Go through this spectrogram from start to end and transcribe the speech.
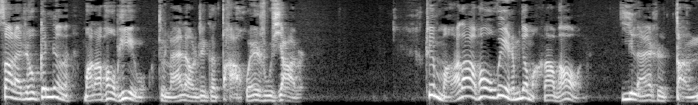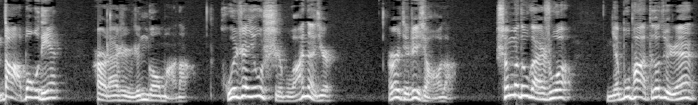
上来之后，跟着马大炮屁股就来到了这棵大槐树下边。这马大炮为什么叫马大炮呢？一来是胆大包天，二来是人高马大。浑身有使不完的劲儿，而且这小子什么都敢说，也不怕得罪人，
